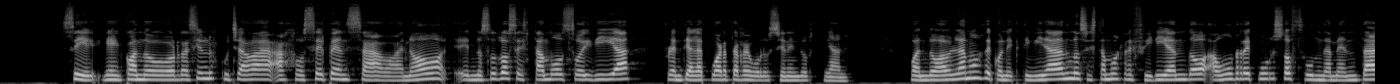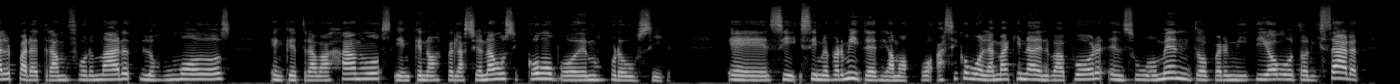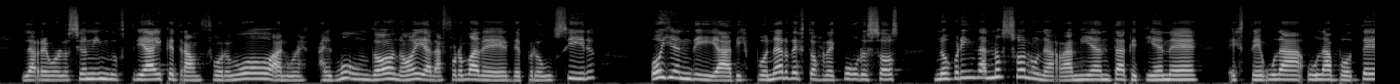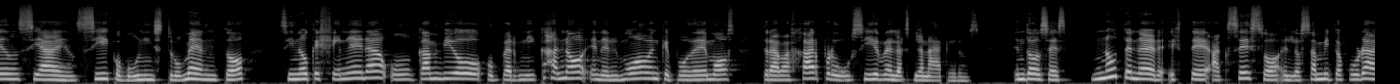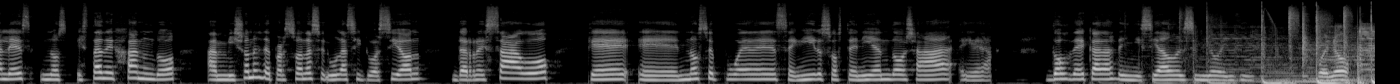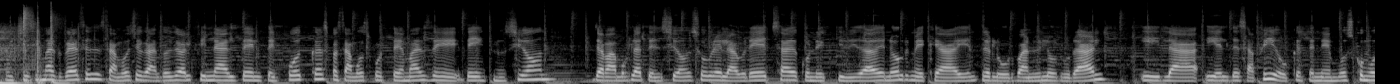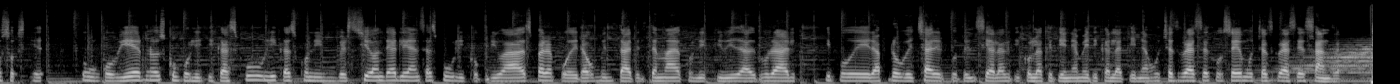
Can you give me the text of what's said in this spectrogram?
Sí, eh, cuando recién lo escuchaba a José pensaba, ¿no? Eh, nosotros estamos hoy día frente a la cuarta revolución industrial. Cuando hablamos de conectividad nos estamos refiriendo a un recurso fundamental para transformar los modos en que trabajamos y en que nos relacionamos y cómo podemos producir. Eh, si, si me permite, digamos, así como la máquina del vapor en su momento permitió motorizar la revolución industrial que transformó al mundo ¿no? y a la forma de, producir, hoy en día disponer de estos recursos nos brinda no solo una herramienta que tiene este, una, una potencia en sí como un instrumento, sino que genera un cambio copernicano en el modo en que podemos trabajar, producir, relacionarnos. Entonces, no tener este acceso en los ámbitos rurales nos está dejando a millones de personas en una situación de rezago que eh, no se puede seguir sosteniendo ya eh, dos décadas de iniciado el siglo XXI. Bueno, muchísimas gracias. Estamos llegando ya al final del, podcast. Pasamos por temas de, de, inclusión. Llamamos la atención sobre la brecha de conectividad enorme que hay entre lo urbano y lo rural y, la, y el desafío que tenemos como sociedad con gobiernos, con políticas públicas, con inversión de alianzas público-privadas para poder aumentar el tema de conectividad rural y poder aprovechar el potencial agrícola que tiene América Latina. Muchas gracias José, muchas gracias Sandra.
